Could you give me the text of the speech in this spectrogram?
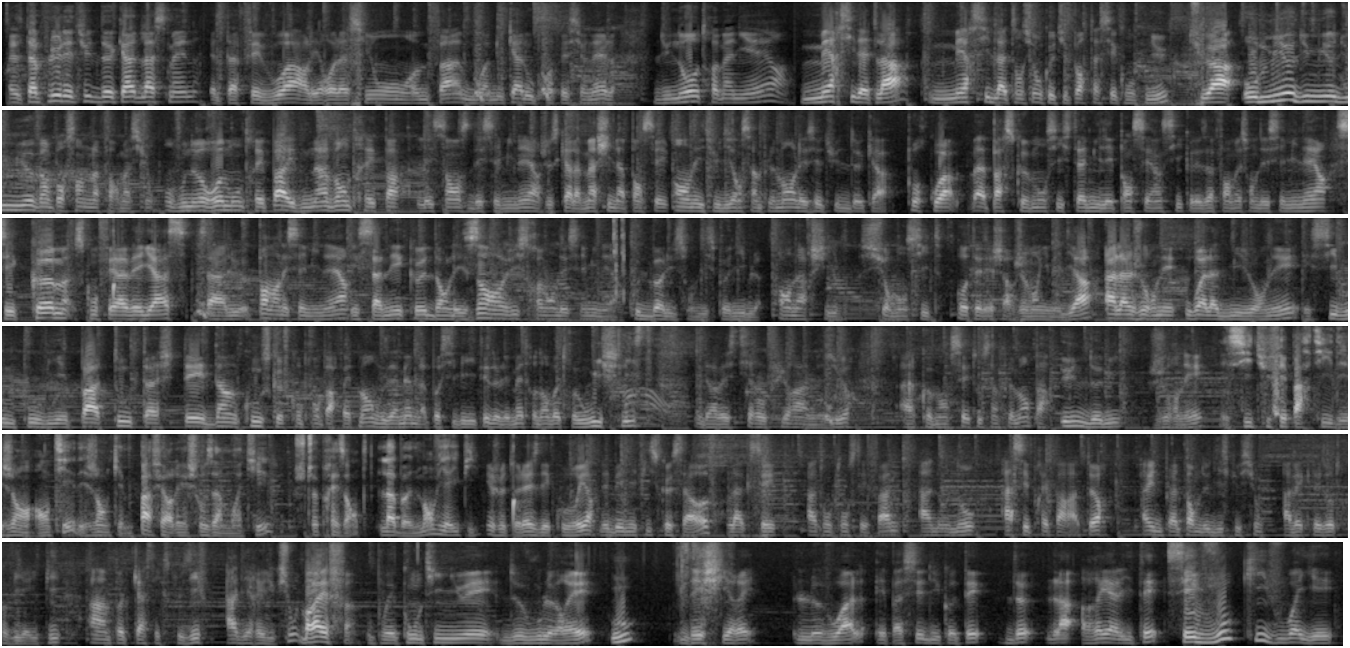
Elle t'a plu l'étude de cas de la semaine? Elle t'a fait voir les relations hommes-femmes ou amicales ou professionnelles d'une autre manière. Merci d'être là, merci de l'attention que tu portes à ces contenus. Tu as au mieux du mieux du mieux 20% de l'information. Vous ne remonterez pas et vous n'inventerez pas l'essence des séminaires jusqu'à la machine à penser en étudiant simplement les études de cas. Pourquoi? Bah Parce que mon système, il est pensé ainsi que les informations des séminaires. C'est comme ce qu'on fait à Vegas, ça a lieu pendant les séminaires et ça n'est que dans les enregistrements des séminaires. Coup de bol, ils sont disponibles en archive sur mon site au téléchargement immédiat, à la journée ou à la demi-journée. Et si vous ne pouviez pas tout acheter d'un coup, ce que je comprends parfaitement, vous avez même la possibilité de les mettre dans votre wishlist et d'investir au fur et à mesure, à commencer tout simplement par une demi journée. Et si tu fais partie des gens entiers, des gens qui aiment pas faire les choses à moitié, je te présente l'abonnement VIP. Et je te laisse découvrir les bénéfices que ça offre, l'accès à Tonton Stéphane, à Nono, à ses préparateurs, à une plateforme de discussion avec les autres VIP, à un podcast exclusif, à des réductions. Bref, vous pouvez continuer de vous leurrer ou déchirer le voile et passer du côté de la réalité. C'est vous qui voyez.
